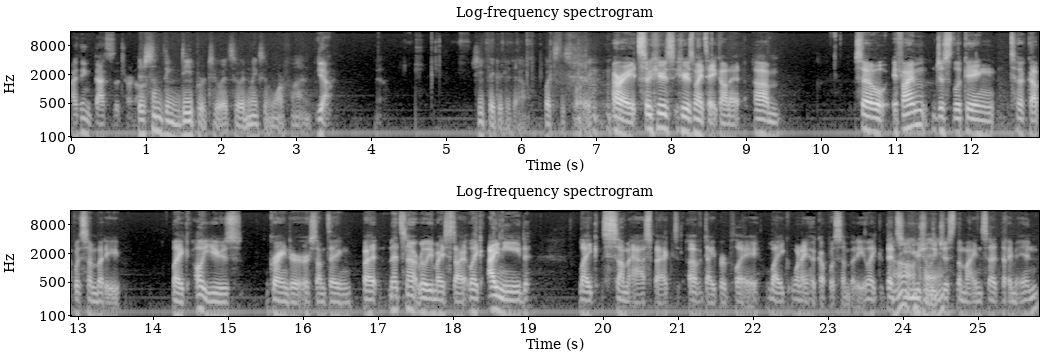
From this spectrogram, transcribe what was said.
I think that's the turn on. There's something deeper to it, so it makes it more fun. Yeah. She figured it out. What's the story? All right, so here's here's my take on it. Um, so if I'm just looking to hook up with somebody, like I'll use Grindr or something, but that's not really my style. Like I need like some aspect of diaper play, like when I hook up with somebody. Like that's Oh, usually just the mindset that I'm in.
